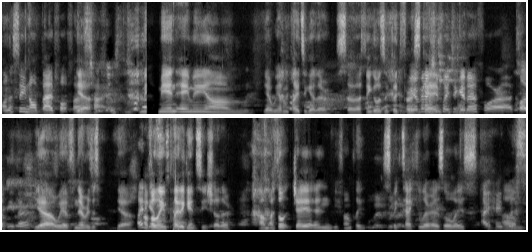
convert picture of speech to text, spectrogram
Honestly, not bad for first Yeah. time. me, me and Amy, um, yeah, we haven't played together, so I think it was a good first game. we haven't game. actually played together for a club either. Yeah, we have never just yeah. Played I've only played against each other. Um, I thought Jaya and Yifan played spectacular as always. I hate Um, this.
